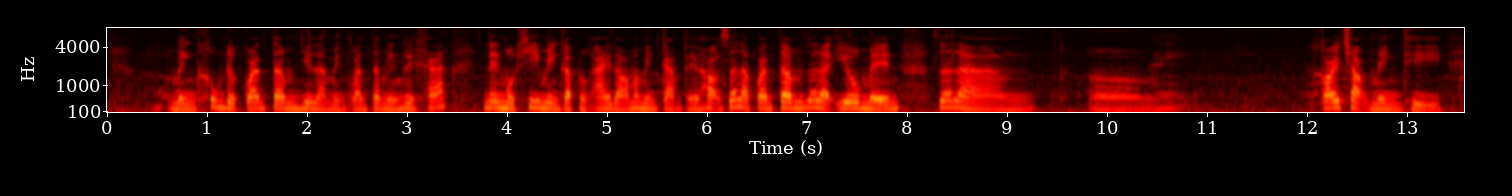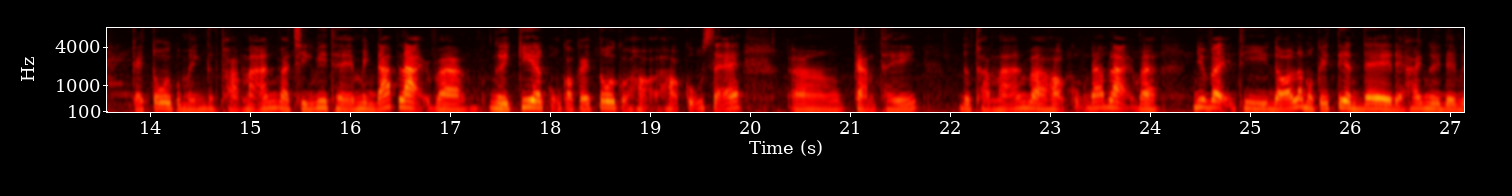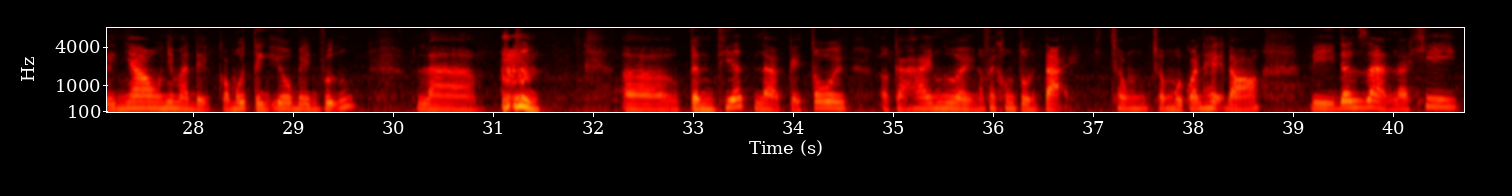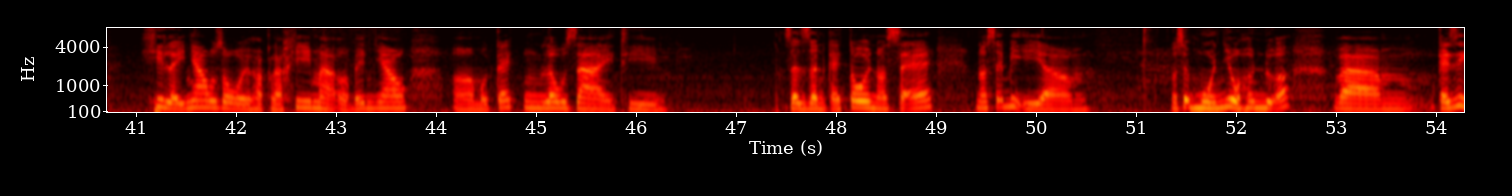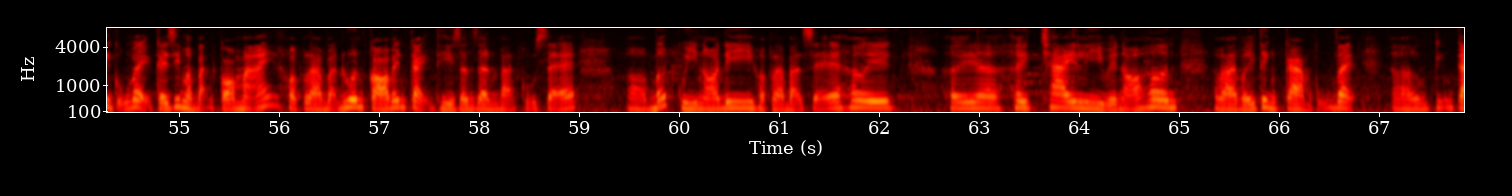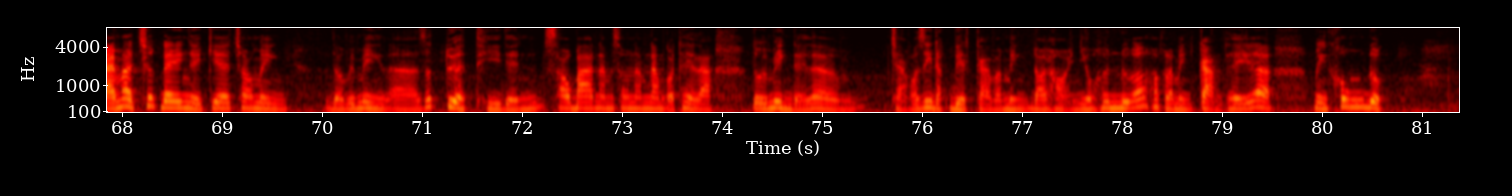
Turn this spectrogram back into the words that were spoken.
mình không được quan tâm như là mình quan tâm đến người khác nên một khi mình gặp được ai đó mà mình cảm thấy họ rất là quan tâm rất là yêu mến rất là uh, coi trọng mình thì cái tôi của mình được thỏa mãn. Và chính vì thế mình đáp lại và người kia cũng có cái tôi của họ họ cũng sẽ uh, cảm thấy được thỏa mãn và họ cũng đáp lại. Và như vậy thì đó là một cái tiền đề để hai người đến với nhau. Nhưng mà để có một tình yêu bền vững là uh, cần thiết là cái tôi ở cả hai người nó phải không tồn tại trong trong mối quan hệ đó. Vì đơn giản là khi khi lấy nhau rồi hoặc là khi mà ở bên nhau uh, một cách lâu dài thì dần dần cái tôi nó sẽ nó sẽ bị uh, nó sẽ muốn nhiều hơn nữa. Và cái gì cũng vậy cái gì mà bạn có mãi hoặc là bạn luôn có bên cạnh thì dần dần bạn cũng sẽ uh, bớt quý nó đi hoặc là bạn sẽ hơi hơi ờ, hơi chai lì với nó hơn. Và với tình cảm cũng vậy. Uh, những cái mà trước đây người kia cho mình đối với mình là rất tuyệt thì đến sau 3 năm sau 5 năm có thể là đối với mình đấy là chả có gì đặc biệt cả và mình đòi hỏi nhiều hơn nữa. Hoặc là mình cảm thấy là mình không được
